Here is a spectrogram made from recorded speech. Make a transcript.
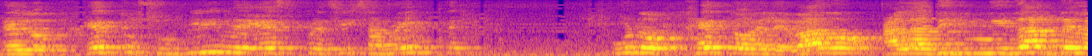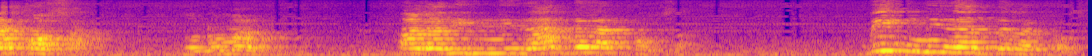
del objeto sublime es precisamente un objeto elevado a la dignidad de la cosa, no nomás, a la dignidad de la cosa, dignidad de la cosa.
